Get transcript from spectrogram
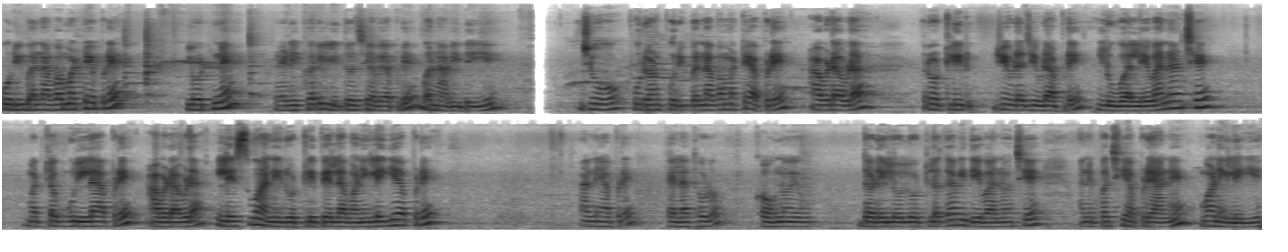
પૂરી બનાવવા માટે આપણે લોટને રેડી કરી લીધો છે, હવે આપણે બનાવી દઈએ. જો પૂરણપૂરી બનાવવા માટે આપણે આવડાવડા રોટલી જેવડા જેવડા આપણે લુવા લેવાના છે. મતલબ ગુલ્લા આપણે આવડાવડા લેશું, આની રોટલી પહેલાં વણી લઈએ આપણે. આને આપણે પહેલાં થોડો ઘઉંનો એવો દળેલો લોટ લગાવી દેવાનો છે, અને પછી આપણે આને વણી લઈએ.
